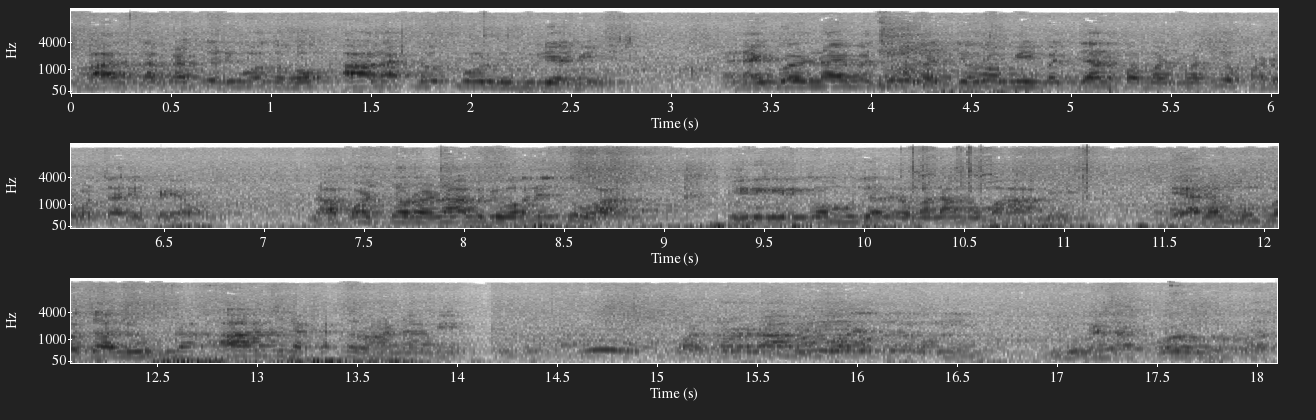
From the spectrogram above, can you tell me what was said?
Tuhan tak kasih di moto ho anak do buru huria mi. Dan yang gue naik macam kat joromi majal pamas masuk perlu cari peo. Na pos do rohana mi di oleh Tuhan. Iri-iri kamu jalan dengan namu memahami. Dia namu masalu na ah cina kat rohana mi. Kotor namin wala ito lang uli. Dito ka sa kolong do ras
